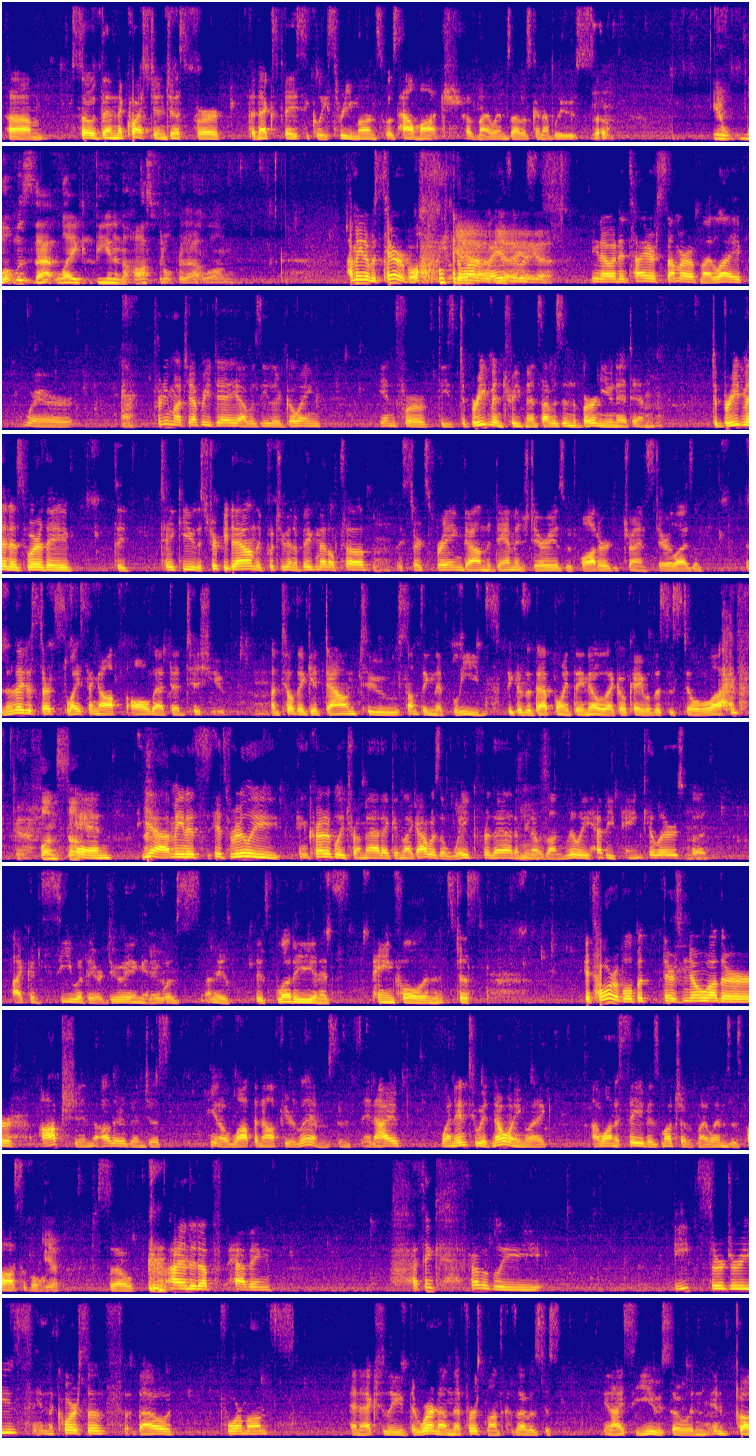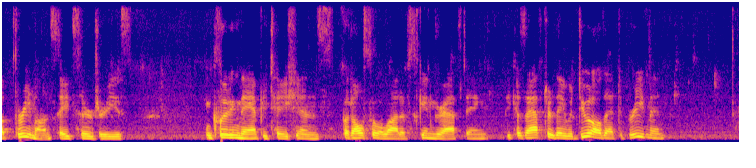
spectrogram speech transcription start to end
Um, so then the question just for the next basically three months was how much of my limbs I was going to lose. So You know, what was that like being in the hospital for that long? I mean, it was terrible in a lot of ways. Yeah, it was, yeah, you know, an entire summer of my life where pretty much every day I was either going in for these debridement treatments. I was in the burn unit, and mm-hmm. debridement is where they they take you, they strip you down, they put you in a big metal tub, they start spraying down the damaged areas with water to try and sterilize them, and then they just start slicing off all that dead tissue until they get down to something that bleeds because at that point they know like okay well this is still alive. Yeah, fun stuff. and yeah i mean it's it's really incredibly traumatic and like i was awake for that. I mean i mm. was on really heavy painkillers mm. but i could see what they were doing and it was i mean it's, it's bloody and it's painful and it's just it's horrible but there's no other option other than just you know lopping off your limbs and, and i went into it knowing like i want to save as much of my limbs as possible yeah. so I ended up having, I think, probably eight surgeries in the course of about four months. And actually, there were none that first month because I was just in ICU. So, in, in about three months, eight surgeries, including the amputations, but also a lot of skin grafting. Because after they would do all that debridement,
